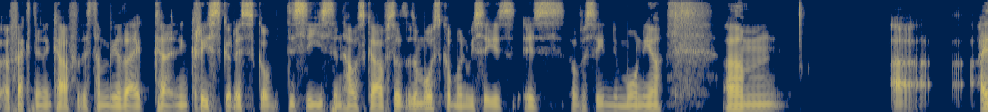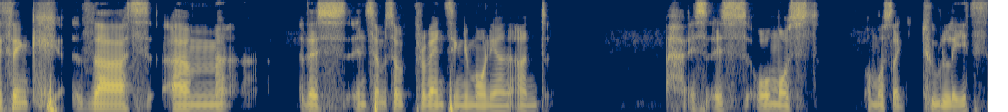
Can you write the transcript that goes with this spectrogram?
affecting the calf at this time of year that can increase the risk of disease in house calves. So the most common we see is is obviously pneumonia. Um, uh, I think that um, in terms of preventing pneumonia, and, and it's, it's almost almost like too late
